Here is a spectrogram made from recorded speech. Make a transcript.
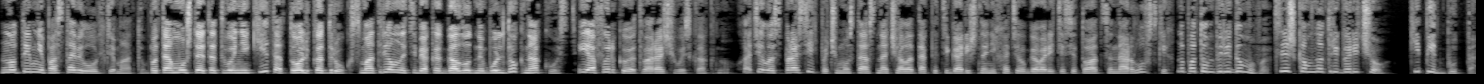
Но ты мне поставил ультиматум. Потому что это твой Никита только друг. Смотрел на тебя как голодный бульдог на кость. Я фыркаю и отворачиваюсь к окну. Хотела спросить, почему Стас сначала так категорично не хотел говорить о ситуации на Орловских, но потом передумываю. Слишком внутри горячо. Кипит будто.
